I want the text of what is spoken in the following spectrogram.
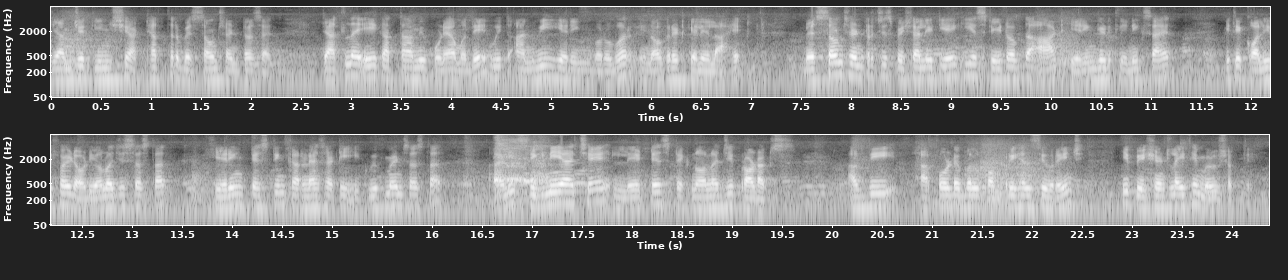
जे आमचे तीनशे अठ्ठ्याहत्तर बेस्ट साऊंड सेंटर्स आहेत त्यातलं एक आत्ता आम्ही पुण्यामध्ये विथ अन्वी हिअरिंग बरोबर इनॉग्रेट केलेलं आहे. बेस्ट साऊंड सेंटरची स्पेशालिटी आहे की हे state of the art hearing aid clinics आहेत. इथे क्वालिफाईड ऑडिओलॉजिस्ट असतात हिअरिंग टेस्टिंग करण्यासाठी इक्विपमेंट्स असतात आणि सिग्नियाचे लेटेस्ट टेक्नॉलॉजी प्रॉडक्ट्स अगदी अफोर्डेबल कॉम्प्रिहेन्सिव्ह रेंज ही पेशंटला इथे मिळू शकते.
